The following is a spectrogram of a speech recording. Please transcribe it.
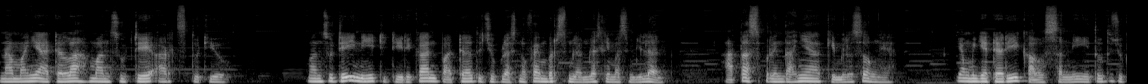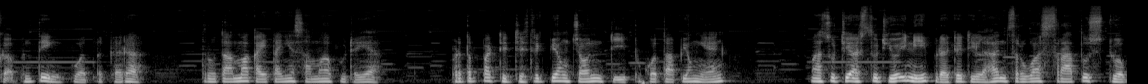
Namanya adalah Mansude Art Studio. Mansude ini didirikan pada 17 November 1959 atas perintahnya Kim Il Sung ya. Yang menyadari kalau seni itu tuh juga penting buat negara, terutama kaitannya sama budaya. Bertempat di distrik Pyeongchon di ibu kota Pyongyang, Masudi Art Studio ini berada di lahan seluas 120.000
